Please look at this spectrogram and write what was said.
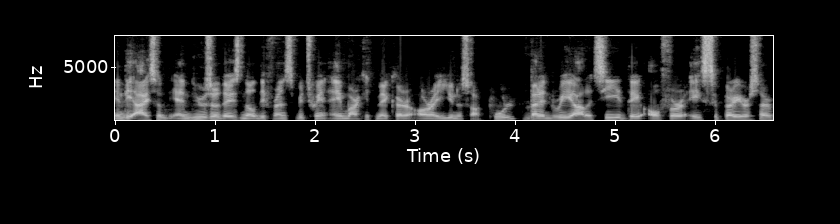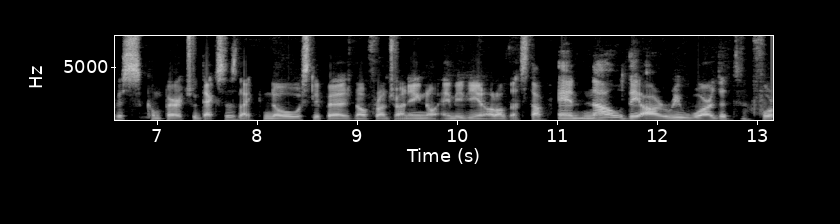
in the eyes of the end user, there is no difference between a market maker or a Uniswap pool. Mm -hmm. But in reality, they offer a superior service compared to DEXs, like no slippage, no front running, no MEV, and all of that stuff. And now they are rewarded for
